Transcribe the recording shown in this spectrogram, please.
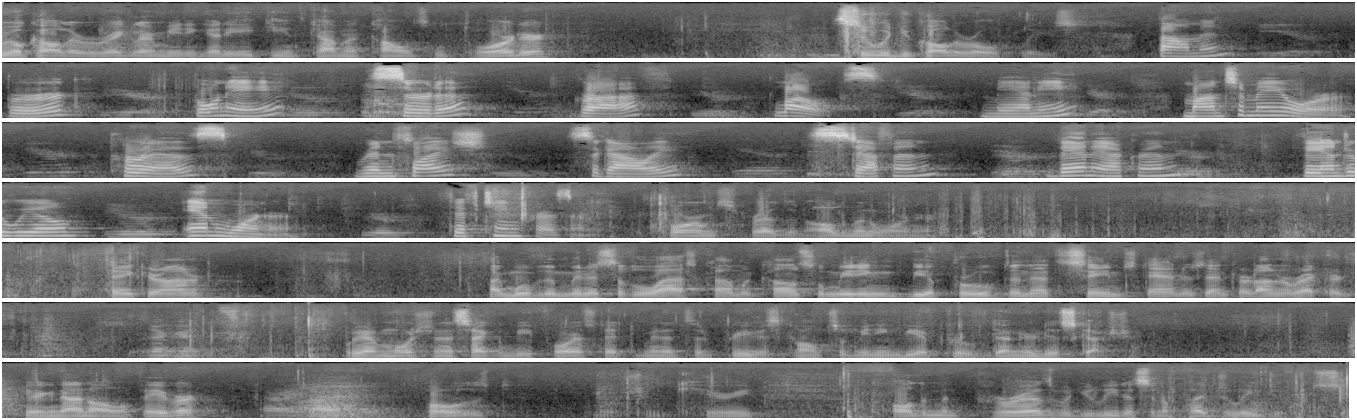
We'll call a regular meeting of the 18th Common Council to order. Sue, would you call the roll, please? Bauman. Berg. Bonet. Serta. Graf. Laux. Manny. Montemayor. Perez. Rinfleisch. Segali. Steffen. Van Akkeren. Vanderweel. And Warner. 15 present. Quorum's present. Alderman Warner. Thank you, Your Honor. I move the minutes of the last common council meeting be approved and that the same stand is entered on the record. Second. We have a motion and a second before us that the minutes of the previous council meeting be approved under discussion. Hearing none, all in favor? Aye. Opposed? Motion carried. Alderman Perez, would you lead us in a pledge of allegiance?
